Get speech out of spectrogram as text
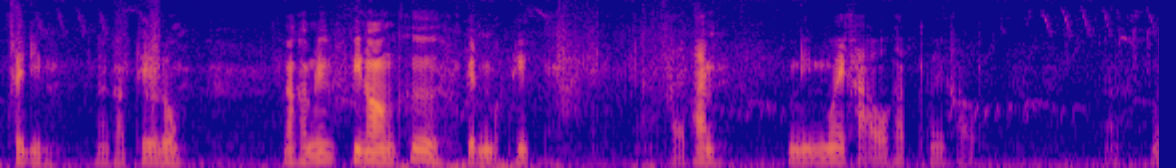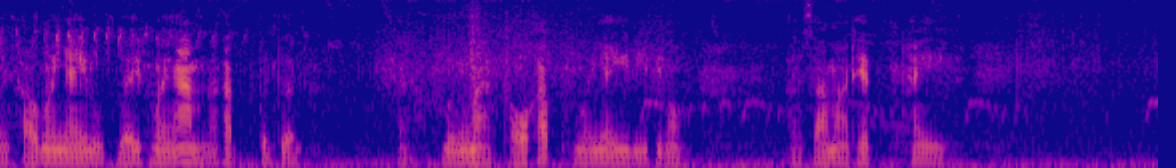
กใส่ดินนะครับ เทลงนะครับนี่พี่น้องคือเป็นบักพริกสายพันธุ์นี่หน่วยขาวครับหน่วยขาวหน่วยขาวหน่วยใหญ่หลุดไว้หน่วยงามนะครับเพื่อนๆเบิ่งมากเขาครับหน่วยใหญ่ดีพี่น้องสามารถเฮ็ดให้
